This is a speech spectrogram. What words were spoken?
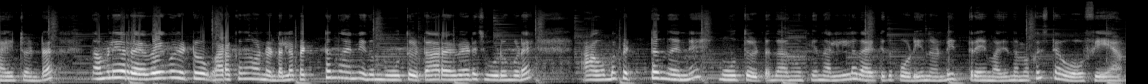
ആയിട്ടുണ്ട്. നമ്മൾ ഈ റവയും കൂടി ഇട്ട് വറക്കുന്നത് കൊണ്ടുണ്ടല്ലോ. പെട്ടെന്ന് തന്നെ ഇത് മൂത്ത് കിട്ടും. ആ റവയുടെ ചൂടും കൂടെ ആകുമ്പോൾ പെട്ടെന്ന് തന്നെ മൂത്ത് കിട്ടും. അതാ നോക്കി നല്ലതായിട്ട് ഇത് പൊടിയുന്നുണ്ട്. ഇത്രയും മതി. നമുക്ക് സ്റ്റവ് ഓഫ് ചെയ്യാം.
